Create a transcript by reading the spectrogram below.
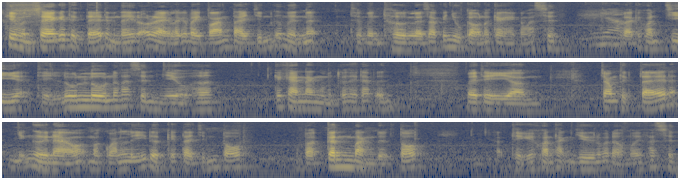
khi mình xem cái thực tế thì mình thấy rõ ràng là cái bài toán tài chính của mình á thì mình thường là do cái nhu cầu nó càng ngày càng phát sinh Dạ. và cái khoản chi á, thì luôn luôn nó phát sinh nhiều hơn. Cái khả năng mà mình có thể đáp ứng. Vậy thì um, trong thực tế đó những người nào mà quản lý được cái tài chính tốt và cân bằng được tốt thì cái khoản thặng dư nó bắt đầu mới phát sinh.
